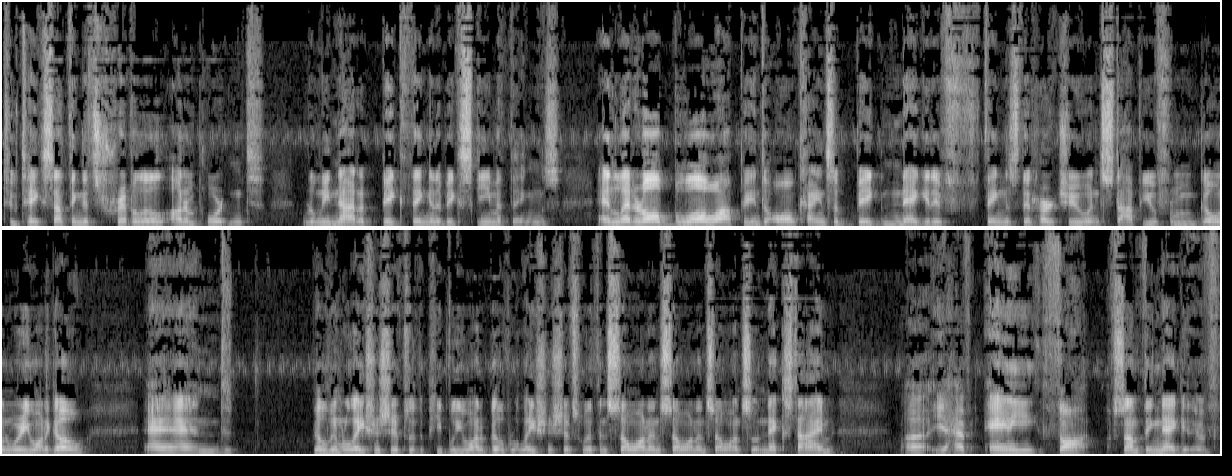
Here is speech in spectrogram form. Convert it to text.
to take something that's trivial, unimportant, really not a big thing in the big scheme of things, and let it all blow up into all kinds of big negative things that hurt you and stop you from going where you want to go and building relationships with the people you want to build relationships with, and so on and so on and so on. So, next time uh, you have any thought of something negative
